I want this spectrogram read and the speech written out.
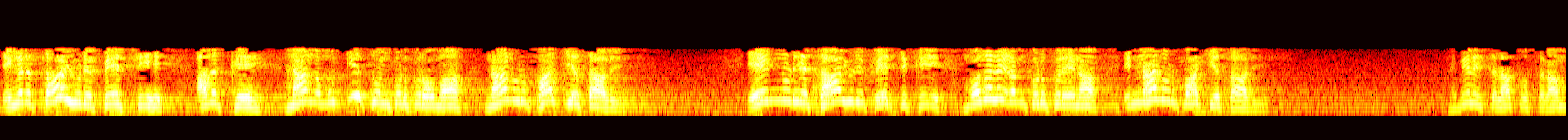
எங்கட தாயுடைய பேச்சு அதற்கு நாங்க முக்கியத்துவம் கொடுக்கிறோமா? நான் ஒரு பாக்கியசாலி. என்னுடைய தாயுடைய பேச்சுக்கு முதலிடம் கொடுக்கிறேனா? நான் ஒரு பாக்கியசாலி. நபீலை சலாத்து வசலாம்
